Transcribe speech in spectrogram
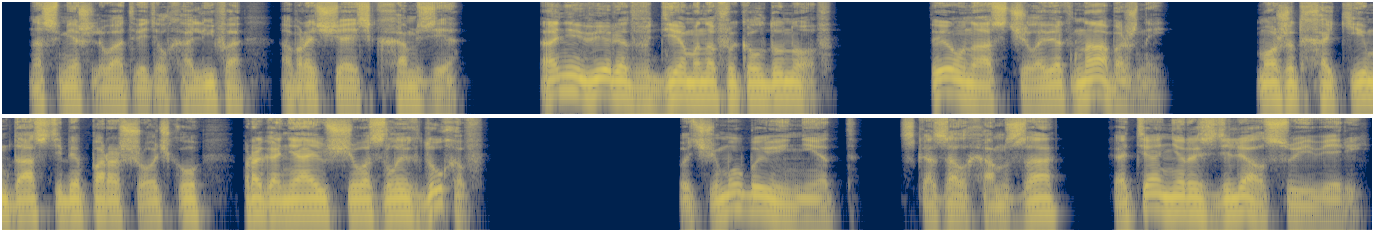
— насмешливо ответил халифа, обращаясь к Хамзе. Они верят в демонов и колдунов. Ты у нас человек набожный. Может, Хаким даст тебе порошочку, прогоняющего злых духов?» «Почему бы и нет?» — сказал Хамза, хотя не разделял суеверий.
